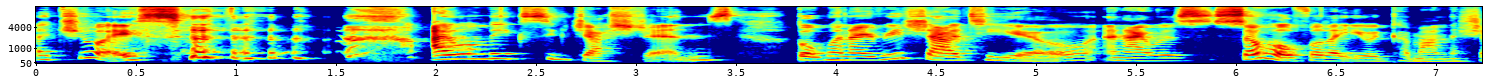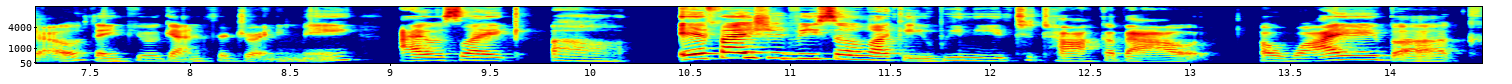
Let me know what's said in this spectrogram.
a choice. I will make suggestions. But when I reached out to you and I was so hopeful that you would come on the show, thank you again for joining me. I was like, oh, if I should be so lucky, we need to talk about a YA book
